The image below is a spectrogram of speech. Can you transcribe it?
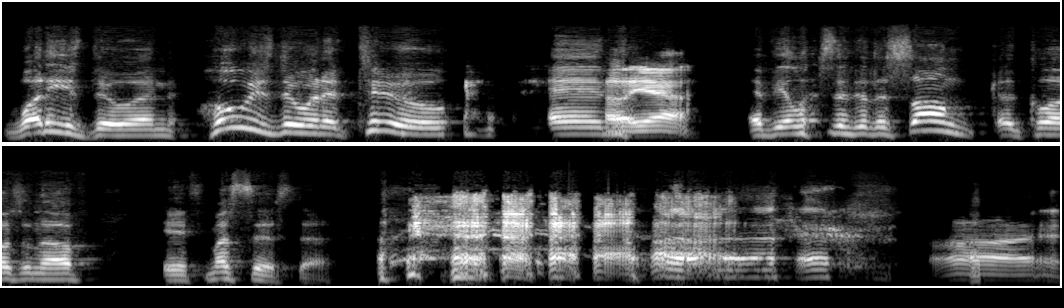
what he's doing, who he's doing it to, and Hell yeah. if you listen to the song close enough, it's my sister. Uh,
